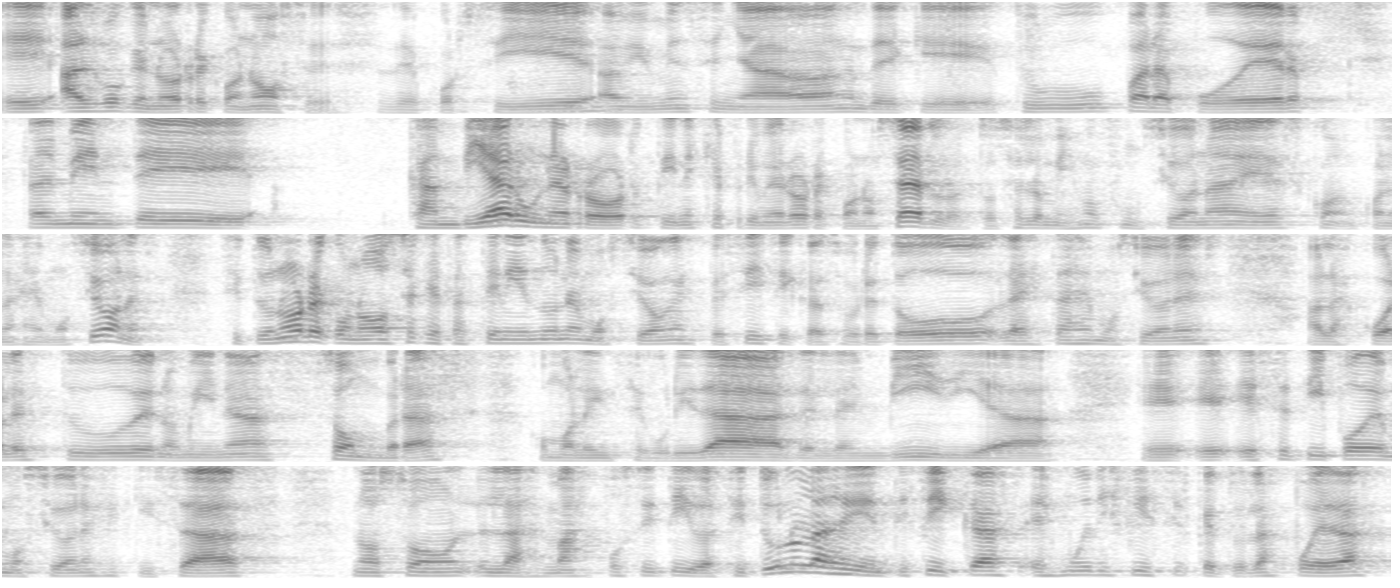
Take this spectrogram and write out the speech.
eh, algo que no reconoces. De por sí, a mí me enseñaban de que tú para poder realmente cambiar un error, tienes que primero reconocerlo. Entonces lo mismo funciona es con, las emociones. Si tú no reconoces que estás teniendo una emoción específica, sobre todo estas emociones a las cuales tú denominas sombras, como la inseguridad, la envidia, eh, eh, ese tipo de emociones que quizás no son las más positivas. Si tú no las identificas, es muy difícil que tú las puedas,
